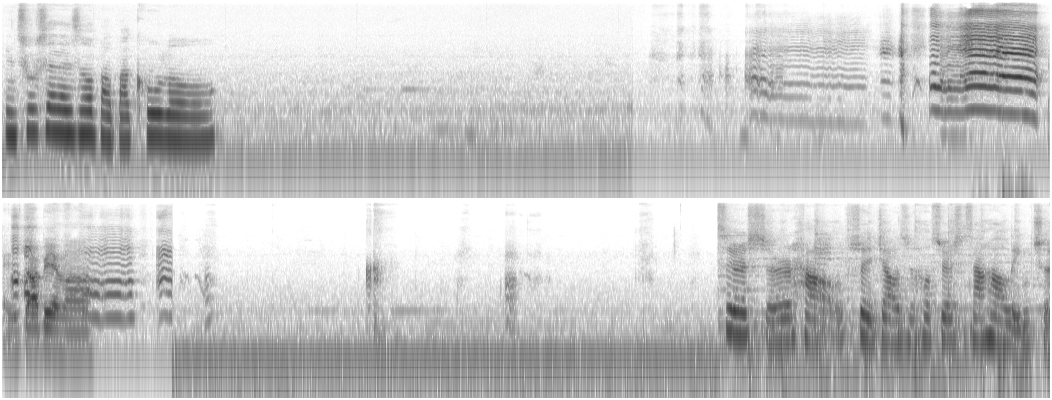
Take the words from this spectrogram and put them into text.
你出生的时候爸爸哭喽。哎，你大便吗？四月十二号睡觉之后，四月十三号凌晨，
